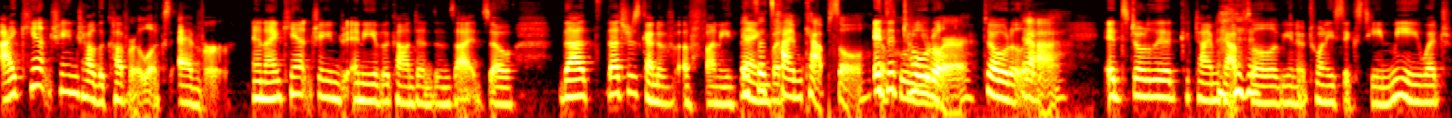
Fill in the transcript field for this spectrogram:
I can't change how the cover looks ever. And I can't change any of the contents inside. So that that's just kind of a funny thing. It's a time capsule. it's a total totally. Yeah. It's totally a time capsule of, you know, 2016 me, which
